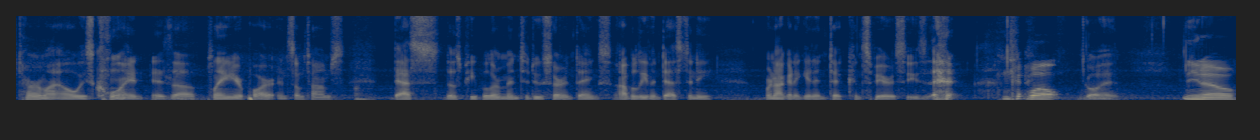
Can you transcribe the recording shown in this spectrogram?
term I always coin is uh, playing your part, and sometimes that's those people are meant to do certain things. I believe in destiny. We're not gonna get into conspiracies. Well, Go ahead. you know,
